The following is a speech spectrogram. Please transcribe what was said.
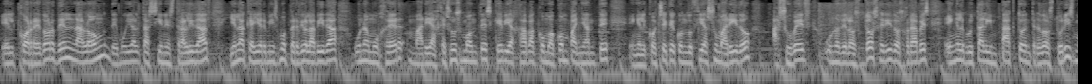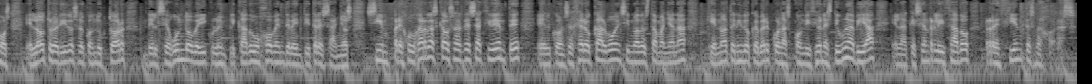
el corredor del Nalón, de muy alta siniestralidad, y en la que ayer mismo perdió la vida una mujer, María Jesús Montes, que viajaba como acompañante en el coche que conducía su marido, a su vez uno de los dos heridos graves en el brutal impacto entre dos turismos. El otro herido el conductor del segundo vehículo implicado, un joven de 23 años. Sin prejuzgar las causas de ese accidente, el consejero Calvo ha insinuado esta mañana que no ha tenido que ver con las condiciones de una vía en la que se han realizado recientes mejoras.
